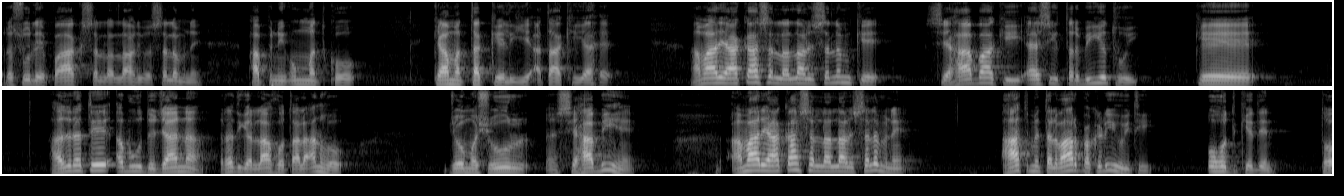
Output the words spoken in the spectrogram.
رسول پاک صلی اللہ علیہ وسلم نے اپنی امت کو قیامت تک کے لیے عطا کیا ہے۔ ہمارے آقا صلی اللہ علیہ وسلم کے صحابہ کی ایسی تربیت ہوئی کہ حضرت ابو دجانہ رضی اللہ تعالیٰ عنہ جو مشہور صحابی ہیں، ہمارے آقا صلی اللہ علیہ وسلم نے ہاتھ میں تلوار پکڑی ہوئی تھی عہد کے دن۔ تو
